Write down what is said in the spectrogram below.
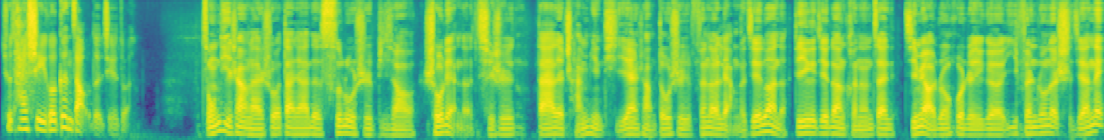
就它是一个更早的阶段。总体上来说，大家的思路是比较收敛的。其实，大家的产品体验上都是分了两个阶段的。第一个阶段可能在几秒钟或者一个一分钟的时间内，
